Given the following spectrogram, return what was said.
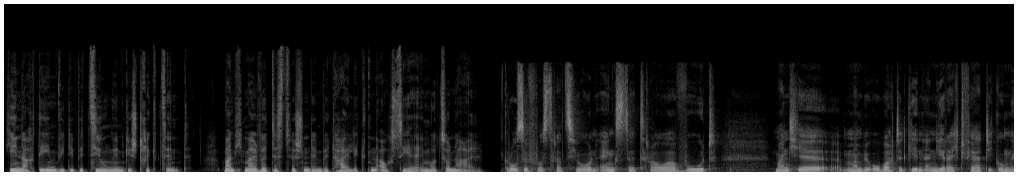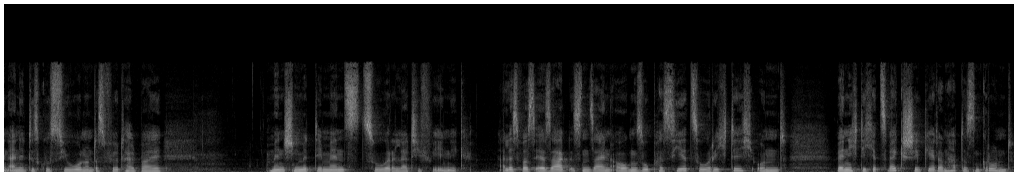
je nachdem, wie die Beziehungen gestrickt sind. Manchmal wird es zwischen den Beteiligten auch sehr emotional. Große Frustration, Ängste, Trauer, Wut. Manche, man beobachtet, gehen in die Rechtfertigung, in eine Diskussion und das führt halt bei Menschen mit Demenz zu relativ wenig. Alles, was er sagt, ist in seinen Augen so passiert, so richtig. Und wenn ich dich jetzt wegschicke, dann hat das einen Grund.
